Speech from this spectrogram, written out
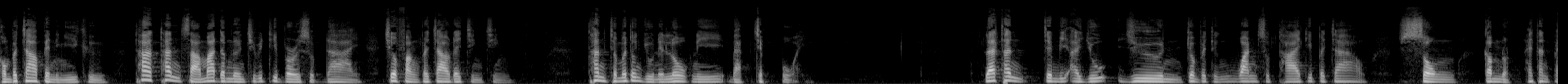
ของพระเจ้าเป็นอย่างนี้คือ ถ้าท่านสามารถดำเนินชีวิตที่บริสุทธิ์ได้ เชื่อฟังพระเจ้าได้จริง ๆ ท่านจะไม่ต้องอยู่ในโลกนี้แบบเจ็บป่วย และท่านจะมีอายุยืนจนไปถึงวันสุดท้ายที่พระเจ้า ทรงกำหนดให้ท่านไป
